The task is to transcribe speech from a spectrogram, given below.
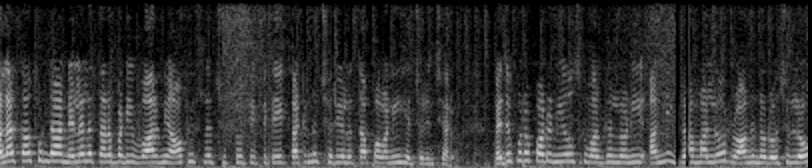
అలా కాకుండా నెలల తరబడి వారిని ఆఫీసుల చుట్టూ తిప్పితే కఠిన చర్యలు తప్పవని హెచ్చరించారు. పెదకురపాడు నియోజకవర్గంలోని అన్ని గ్రామాల్లో రానున్న రోజుల్లో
